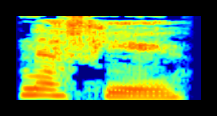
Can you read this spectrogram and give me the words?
nephew.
